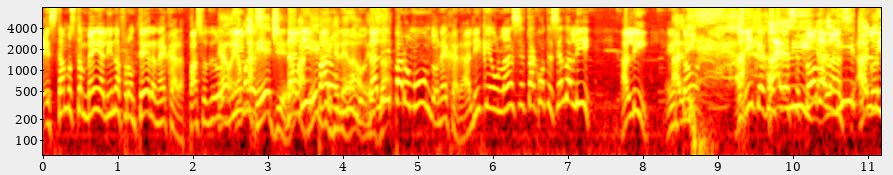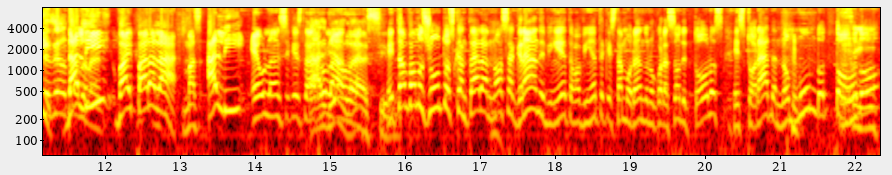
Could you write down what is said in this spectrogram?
estamos também ali na fronteira, né, cara? Passo de los É- é uma rede, é dali uma rede, para o general, mundo, dali exato. para o mundo, né, cara? Ali que o lance tá acontecendo ali, ali. Então, Ali. ali, que acontece Ali, todo o ali lance, tá ali. todo o Dali lance. vai para lá, mas ali é o lance que está Ali é o rolando. né? lance. Então vamos juntos cantar a nossa grande vinheta, uma vinheta que está morando no coração de todos, estourada no mundo todo,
